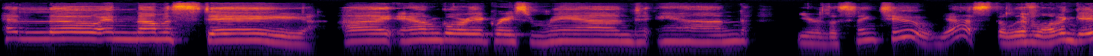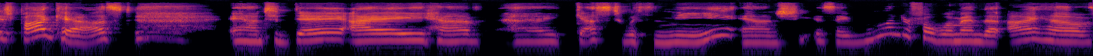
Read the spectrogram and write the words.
Hello and namaste. I am Gloria Grace Rand, and you're listening to, yes, the Live, Love, Engage podcast. And today I have a guest with me, and she is a wonderful woman that I have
